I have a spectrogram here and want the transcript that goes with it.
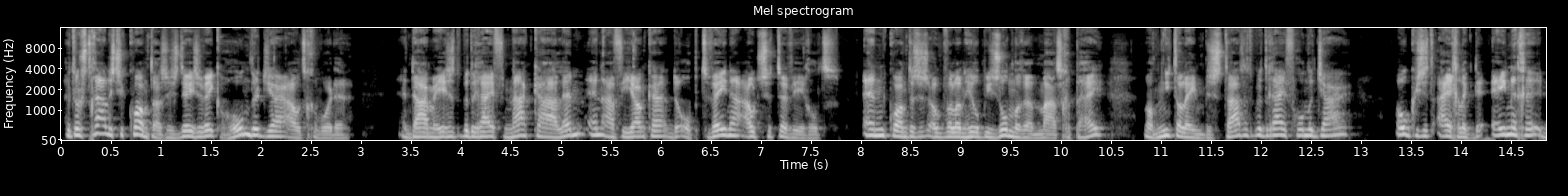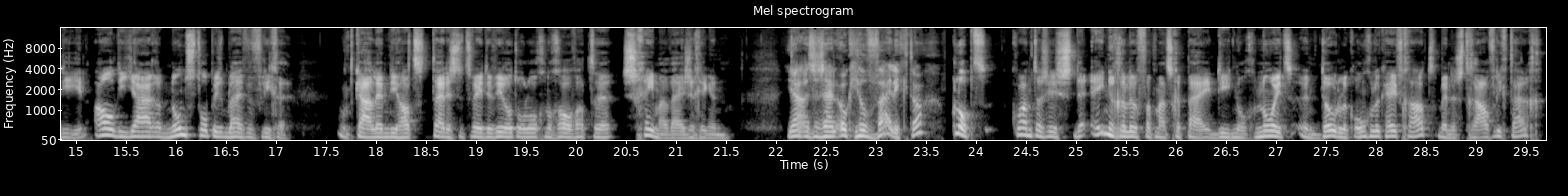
Het Australische Qantas is deze week 100 jaar oud geworden. En daarmee is het bedrijf na KLM en Avianca de op twee na oudste ter wereld. En Qantas is ook wel een heel bijzondere maatschappij, want niet alleen bestaat het bedrijf 100 jaar, ook is het eigenlijk de enige die in al die jaren non-stop is blijven vliegen. Want KLM die had tijdens de Tweede Wereldoorlog nogal wat uh, schemawijzigingen. Ja, en ze zijn ook heel veilig, toch? Klopt. Qantas is de enige luchtvaartmaatschappij die nog nooit een dodelijk ongeluk heeft gehad met een straalvliegtuig.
